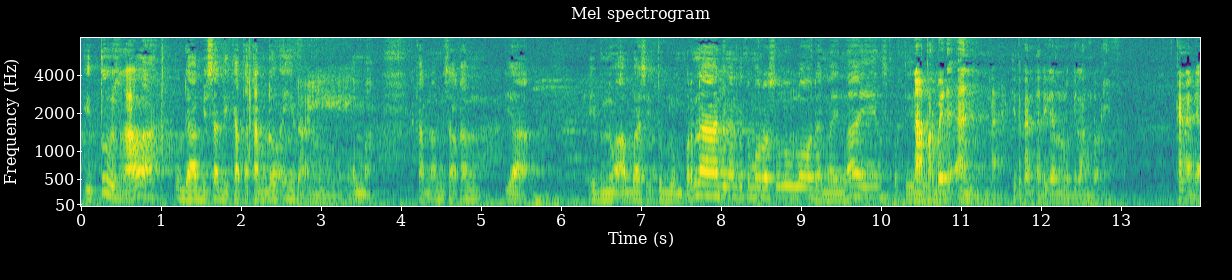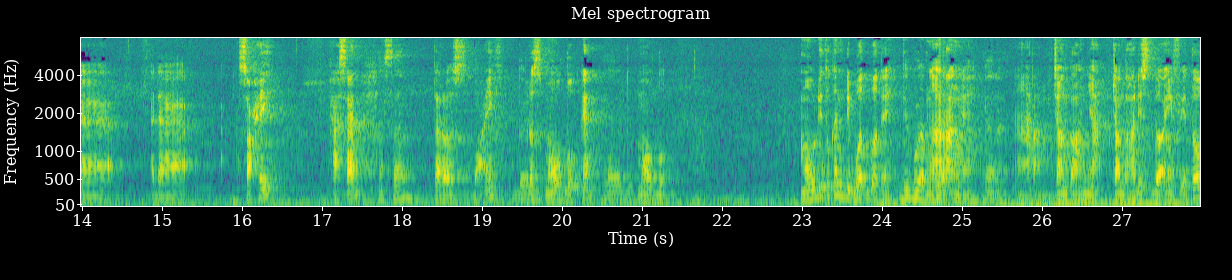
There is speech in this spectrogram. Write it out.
itu salah, udah bisa dikatakan doif Doif. lemah karena misalkan ya Ibnu Abbas itu belum pernah dengan ketemu Rasulullah dan lain-lain seperti Nah itu. perbedaan, nah gitu kan tadi kan lo bilang doif, kan ada ada sahih, hasan, Hasan terus doif, terus maudhu kan, Maudhu. maudhu. Maudhu itu kan dibuat-buat ya, Dibuat-buat. ngarang ya, Ngarang. ngarang. Contohnya, contoh hadis doif itu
